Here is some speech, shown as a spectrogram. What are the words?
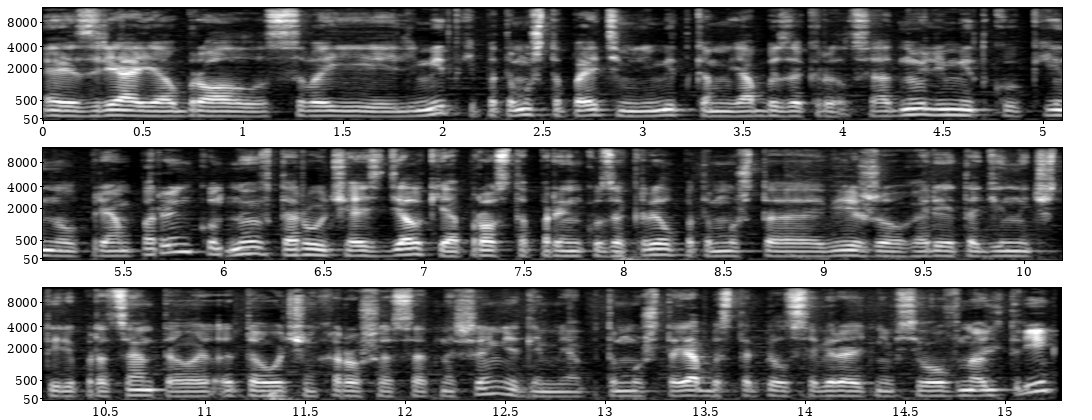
э, зря я убрал свои лимитки, потому что по этим лимиткам я бы закрылся. Одну лимитку кинул прям по рынку, ну и вторую часть сделки я просто по рынку закрыл, потому что вижу, горит 1,4%, это очень хорошее соотношение для меня, потому что я бы стопился вероятнее всего в 0.3,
